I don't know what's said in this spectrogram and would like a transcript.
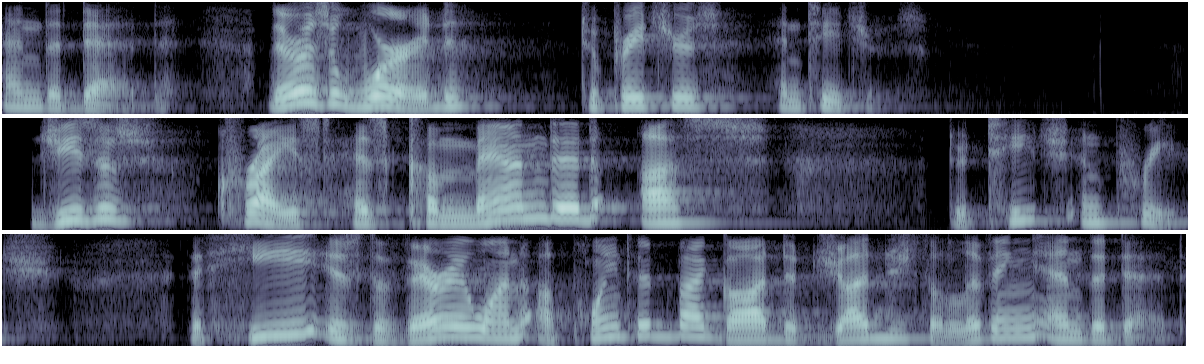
and the dead. There is a word to preachers and teachers. Jesus Christ has commanded us to teach and preach that he is the very one appointed by God to judge the living and the dead.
